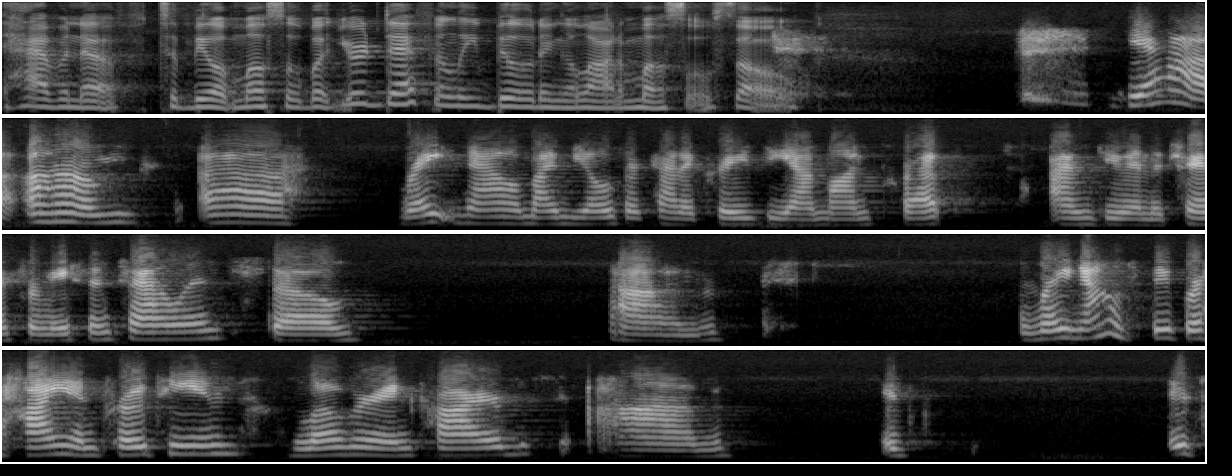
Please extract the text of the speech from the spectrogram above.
have enough to build muscle but you're definitely building a lot of muscle so yeah um uh right now my meals are kind of crazy. I'm on prep. I'm doing the transformation challenge. So um, right now, super high in protein, lower in carbs. Um, it's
